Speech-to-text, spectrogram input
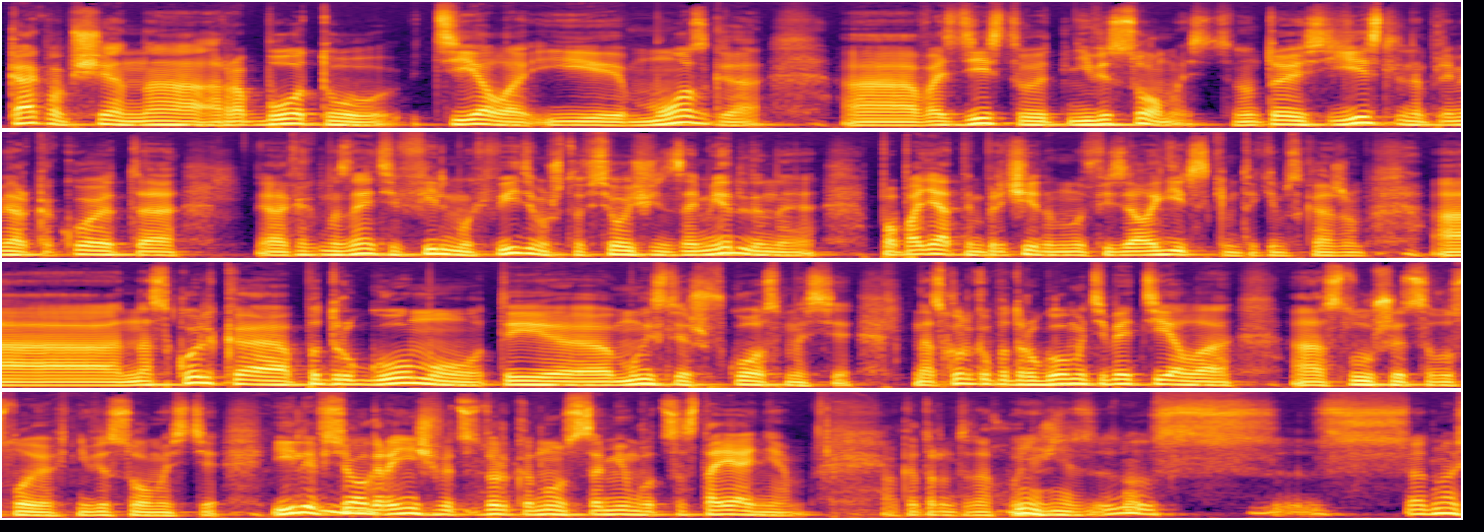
как вообще на работу тела и мозга э, воздействует невесомость? Ну, то есть, есть ли, например, какое-то как мы, знаете, в фильмах видим, что все очень замедленное, по понятным причинам, ну, физиологическим таким, скажем. А насколько по-другому ты э, мыслишь в космосе, насколько по-другому тебя тело а, слушается в условиях невесомости, или все ограничивается только, ну, самим вот состоянием, в котором ты находишься? Нет, нет, ну, с, с одной,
